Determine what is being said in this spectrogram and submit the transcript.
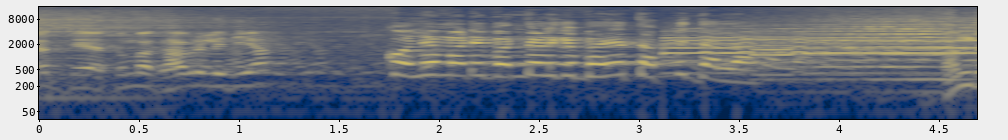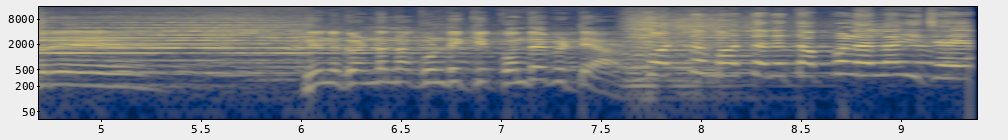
ಯಾಕೆ ತುಂಬಾ ಗಾಬರಿಲಿದೆಯಾ ಕೊಲೆ ಮಾಡಿ ಬಂದೊಳಗೆ ಭಯ ತಪ್ಪಿದ್ದಲ್ಲ. ಅಂದ್ರೆ ನಿನ್ನ ಗಂಡನ ಗುಂಡಿಕ್ಕಿ ಕೊಂದೇ ಬಿಟ್ಟ್ಯಾ ಕೊಟ್ಟ ಮಾತನ್ನ ತಪ್ಪಳಲ್ಲ ಈ ಜಯ.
